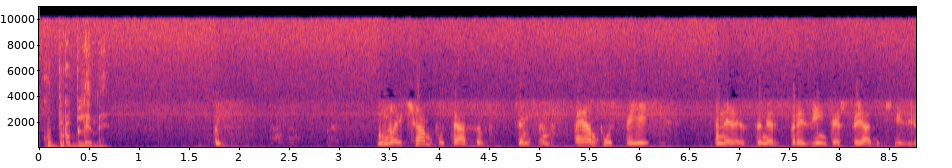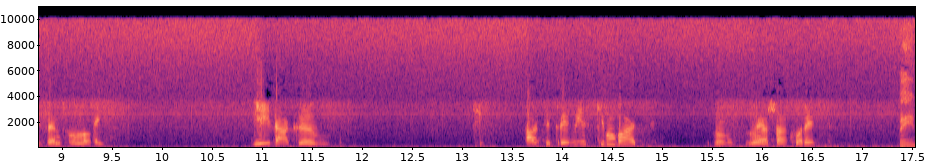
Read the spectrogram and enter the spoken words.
cu probleme. Noi ce am putea să facem? Pentru că noi am pus pe ei să ne, să ne prezinte și să ia decizii pentru noi. Ei dacă alții trebuie schimbați. Nu? Nu e așa corect. Păi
